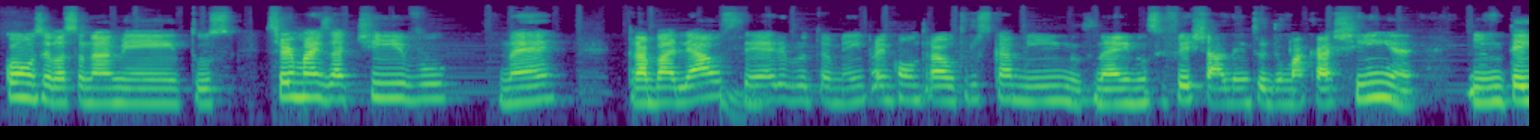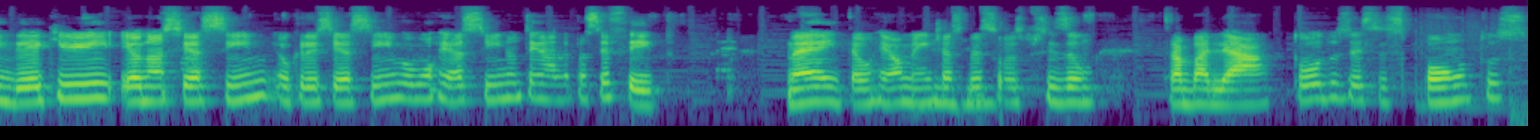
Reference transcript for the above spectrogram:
com os relacionamentos, ser mais ativo, né? Trabalhar o uhum. cérebro também para encontrar outros caminhos, né? E não se fechar dentro de uma caixinha e entender que eu nasci assim, eu cresci assim, vou morrer assim, não tem nada para ser feito, né? Então, realmente, uhum. as pessoas precisam trabalhar todos esses pontos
